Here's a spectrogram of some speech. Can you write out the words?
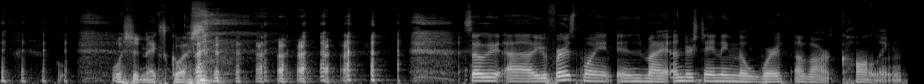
What's your next question? So, uh, your first point is my understanding the worth of our calling,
